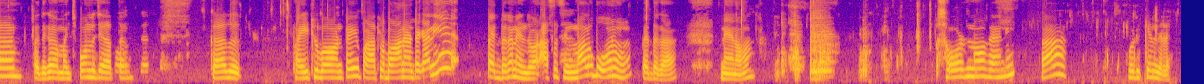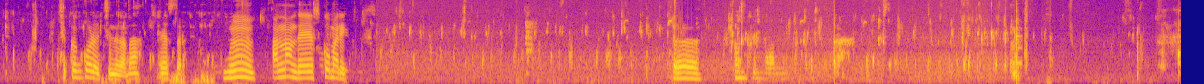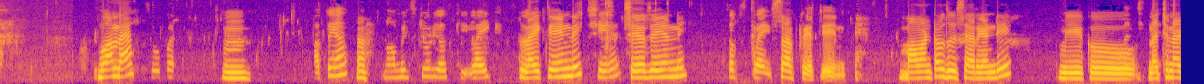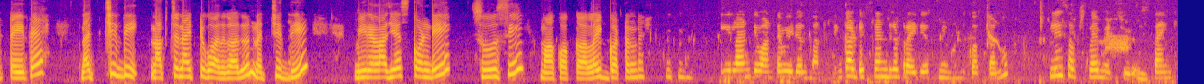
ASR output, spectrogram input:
కొద్దిగా మంచి పనులు చేస్తాను కాదు ఫైట్లు బాగుంటాయి పాటలు బాగానే ఉంటాయి కానీ పెద్దగా నేను చూడ అసలు సినిమాలకు పోను పెద్దగా. నేను చూడను కానీ ఉడికిందిలే. చిక్కకు కూడా వచ్చింది కదా వేస్తారు. ఉమ్, అన్నం వేసుకో మరి. బాగుందా? సూపర్. అత్తయ్య ఆ, నా మిడ్ స్టూడియోస్కి లైక్ లైక్ చేయండి షేర్. షేర్ చేయండి సబ్స్క్రైబ్. సబ్స్క్రైబ్ చేయండి. మా వంటలు చూశారు కండి. మీకు నచ్చినట్టయితే నచ్చిద్ది నచ్చినట్టు కాదు కాదు నచ్చిద్ది. మీరు ఇలా చేసుకోండి చూసి మాకు ఒక లైక్ కొట్టండి. ఇలాంటి వంట వీడియోలు మనం ఇంకా డిఫరెంట్గా ట్రై చేసి మీ ముందుకు వస్తాను. Please subscribe mid studios thank you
